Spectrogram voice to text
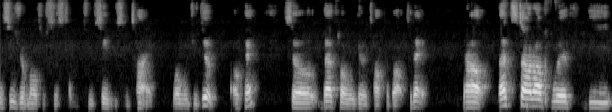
procedural motor system to save you some time? What would you do? Okay, so that's what we're going to talk about today. Now, let's start off with the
